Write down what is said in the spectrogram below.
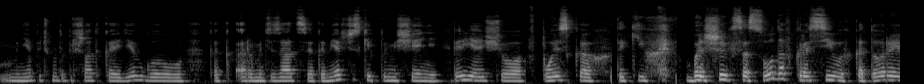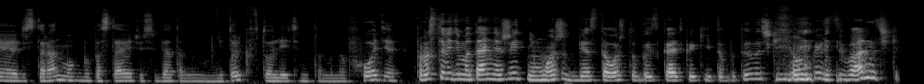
мне почему-то пришла такая идея в голову, как ароматизация коммерческих помещений. Теперь я еще в поисках таких больших сосудов красивых, которые ресторан мог бы поставить у себя там не только в туалете, но там и на входе. Просто, видимо, Таня жить не может без того, чтобы искать какие-то бутылочки, емкости, баночки.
